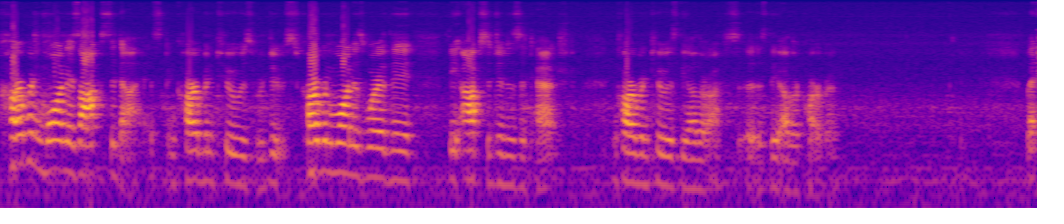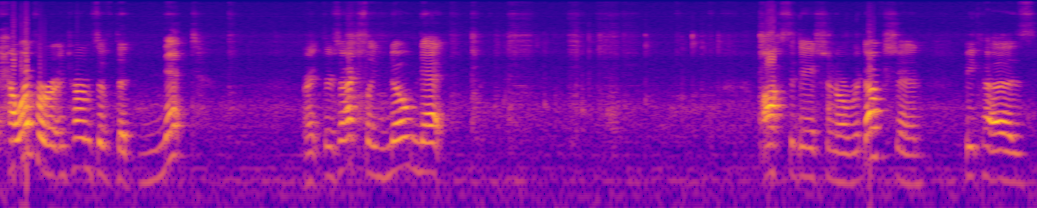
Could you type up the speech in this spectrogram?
carbon 1 is oxidized and carbon 2 is reduced. Carbon 1 is where the, the oxygen is attached, and carbon 2 is the other, is the other carbon. But however, in terms of the net, right, there's actually no net oxidation or reduction because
